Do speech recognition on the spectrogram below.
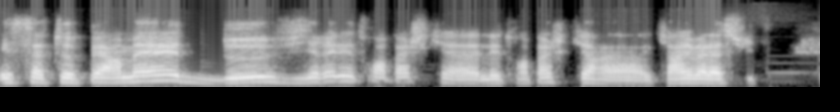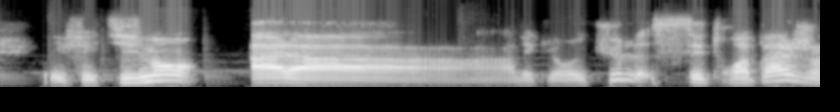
et ça te permet de virer les trois pages qui, les trois pages qui, arrivent à la suite. effectivement, à la, avec le recul, ces trois pages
